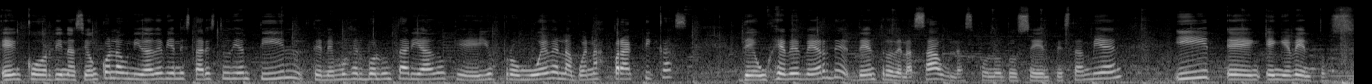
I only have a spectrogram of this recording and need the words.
En coordinación con la Unidad de Bienestar Estudiantil tenemos el voluntariado que ellos promueven las buenas prácticas de UGB verde dentro de las aulas, con los docentes también y en eventos.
